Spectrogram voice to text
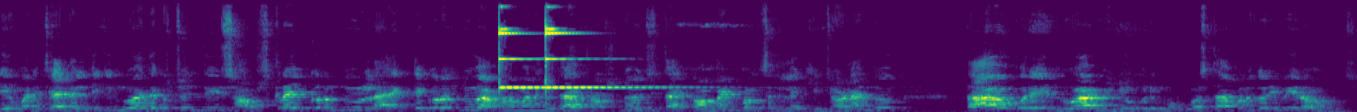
ଯେଉଁମାନେ ଚ୍ୟାନେଲଟିକି ନୂଆ ଦେଖୁଛନ୍ତି ସବସ୍କ୍ରାଇବ୍ କରନ୍ତୁ ଲାଇକ୍ଟେ କରନ୍ତୁ ଆପଣମାନଙ୍କ ଯାହା ପ୍ରଶ୍ନ ଅଛି ତା କମେଣ୍ଟ ବକ୍ସରେ ଲେଖି ଜଣାନ୍ତୁ। ତା ଉପରେ ନୂଆ ଭିଡ଼ିଓ କରି ମୁଁ ଉପସ୍ଥାପନ କରିବି। ରହୁଛି।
